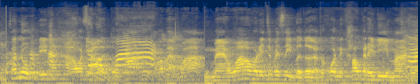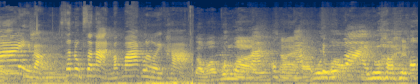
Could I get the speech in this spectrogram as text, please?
ๆ สนุกดีนะคะวันนี้สนุเปิกดตัวมาก ก็แบบว่าถึงแม้ว่าวันนี้จะเป็นสี่เปิดตัวแต่ทุกคนเข้ากันได้ดีมากเลยใช่แบบสนุกสนานมากๆเลยค่ะแบบว่าวุ่นวายอบอุ่นไหมใช่ครับหรือวุ่นวายวุ่นวายอบ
